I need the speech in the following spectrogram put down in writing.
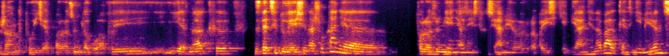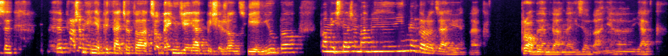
rząd pójdzie po rozum do głowy i jednak zdecyduje się na szukanie porozumienia z instytucjami europejskimi, a nie na walkę z nimi. Więc e, proszę mnie nie pytać o to, a co będzie, jakby się rząd zmienił, bo, bo myślę, że mamy innego rodzaju jednak problem do analizowania, jak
